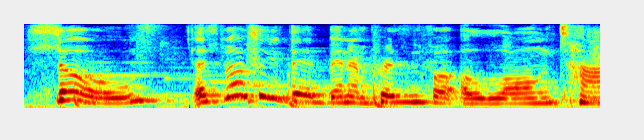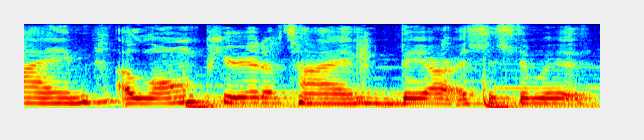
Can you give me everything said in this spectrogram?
So, especially if they've been in prison for a long time, a long period of time, they are assisted with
